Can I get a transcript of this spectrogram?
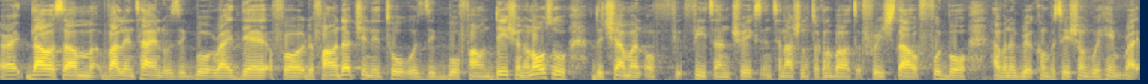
All right, that was um, Valentine Ozigbo right there for the founder, Chineto Ozigbo Foundation, and also the chairman of Feet and Tricks International, talking about freestyle football, having a great conversation with him right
